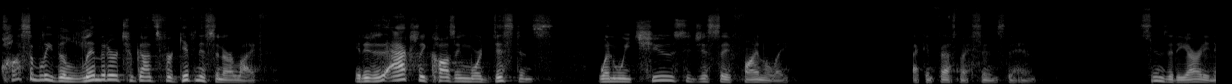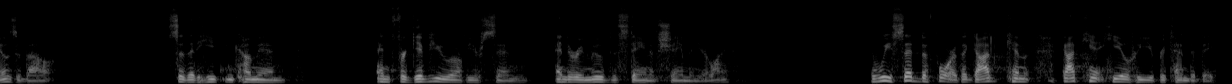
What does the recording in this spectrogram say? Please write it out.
possibly the limiter to God's forgiveness in our life. It is actually causing more distance when we choose to just say, finally, I confess my sins to Him. Sins that He already knows about, so that He can come in and forgive you of your sin and to remove the stain of shame in your life. We said before that God, can, God can't heal who you pretend to be.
